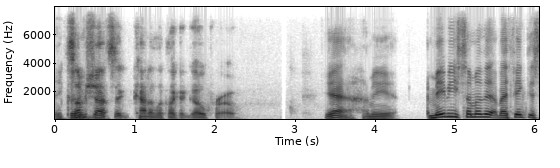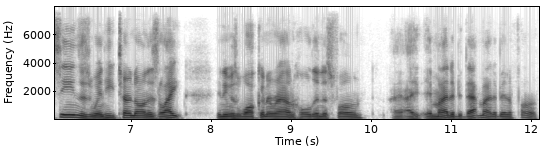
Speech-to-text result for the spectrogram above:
it could Some have been. shots that kind of look like a GoPro. Yeah, I mean, maybe some of the. I think the scenes is when he turned on his light and he was walking around holding his phone. I, I it might have been that might have been a phone.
